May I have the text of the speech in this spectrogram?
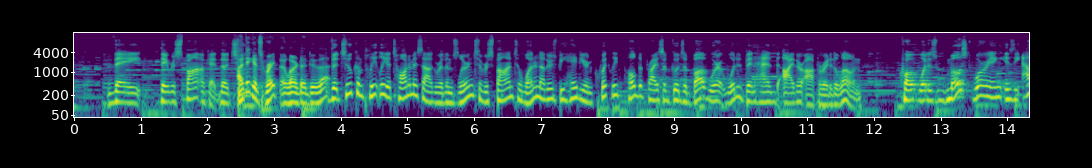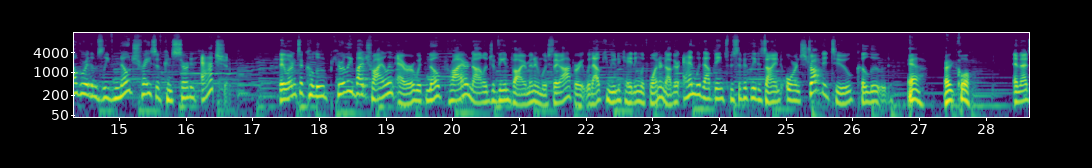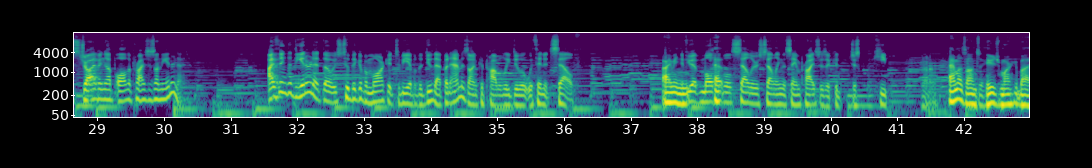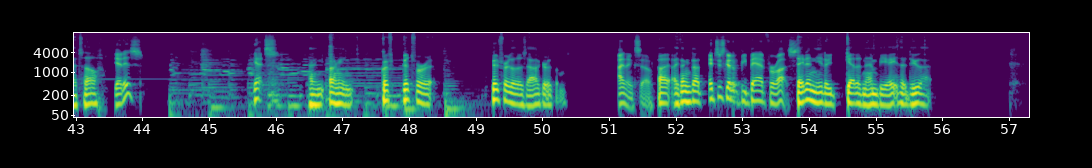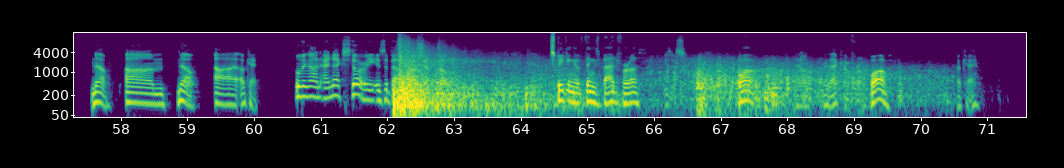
they they respond. Okay, the two, I think it's great they learned to do that. the two completely autonomous algorithms learn to respond to one another's behavior and quickly pulled the price of goods above where it would have been had either operated alone. Quote, what is most worrying is the algorithms leave no trace of concerted action. They learn to collude purely by trial and error with no prior knowledge of the environment in which they operate, without communicating with one another, and without being specifically designed or instructed to collude. yeah, very cool. And that's driving up all the prices on the internet. I think that the internet, though, is too big of a market to be able to do that, but Amazon could probably do it within itself. I mean, If you have multiple sellers selling the same prices, it could just keep. I. Amazon's a huge market by itself. Yeah, it is. Yes. I, I mean, good, good for it. Good for those algorithms. I think so. I I think that It's just going to be bad for us. they didn't need to get an MBA to do that. No. Um, no. Uh, okay. Moving on. Our next story is about Russia. Oh, Speaking of things bad for us, Jesus. whoa, I don't. Where'd that come from? whoa, Okay.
